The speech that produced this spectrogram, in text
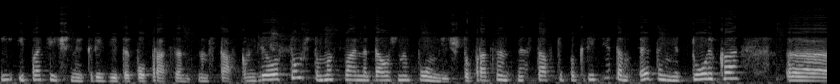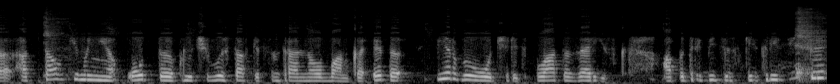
и ипотечные кредиты по процентным ставкам. Дело в том, что мы с вами должны помнить, что процентные ставки по кредитам это не только э, отталкивание от э, ключевой ставки Центрального банка, это первую очередь плата за риск, а потребительские кредиты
